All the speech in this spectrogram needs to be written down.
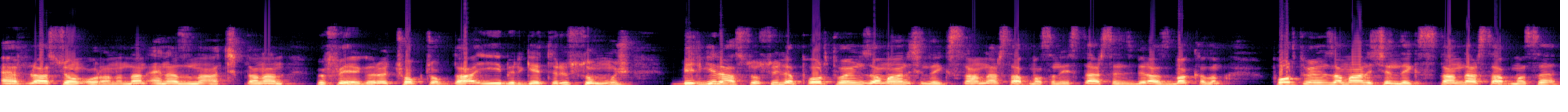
Enflasyon oranından en azından açıklanan üfeye göre çok çok daha iyi bir getiri sunmuş. Bilgi rasyosuyla portföyün zaman içindeki standart sapmasını isterseniz biraz bakalım. Portföyün zaman içindeki standart sapması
